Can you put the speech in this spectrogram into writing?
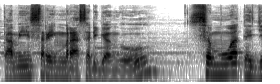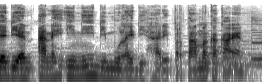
Kami sering merasa diganggu. Semua kejadian aneh ini dimulai di hari pertama KKN.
